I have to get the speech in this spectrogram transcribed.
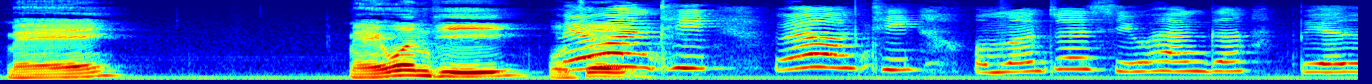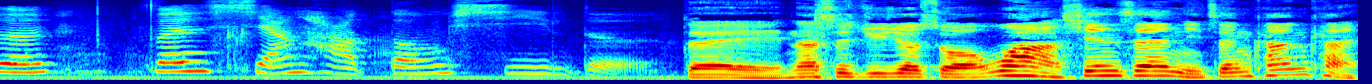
没，没问题。我没问题，没问题。我们最喜欢跟别人分享好东西的。对，那司机就说：“哇，先生你真慷慨，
